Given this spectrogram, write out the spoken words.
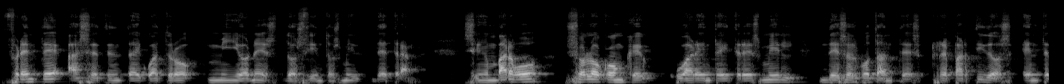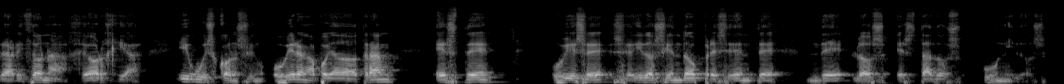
frente a 74.200.000 de Trump. Sin embargo, solo con que 43.000 de esos votantes repartidos entre Arizona, Georgia y Wisconsin hubieran apoyado a Trump, este hubiese seguido siendo presidente de los Estados Unidos.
